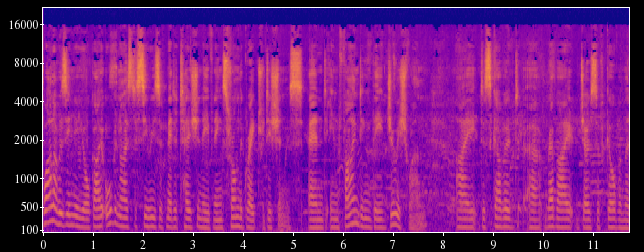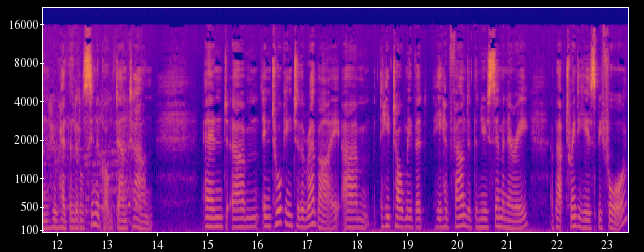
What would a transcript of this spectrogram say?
While I was in New York, I organised a series of meditation evenings from the great traditions, and in finding the Jewish one, I discovered uh, Rabbi Joseph Gelberman, who had the little synagogue downtown. And um, in talking to the rabbi, um, he told me that he had founded the new seminary about 20 years before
